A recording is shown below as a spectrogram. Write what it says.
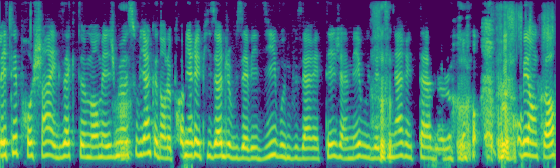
L'été prochain, exactement. Mais je me mmh. souviens que dans le premier épisode, je vous avais dit, vous ne vous arrêtez jamais, vous êtes inarrêtable, Laurent. vous le trouvez encore.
